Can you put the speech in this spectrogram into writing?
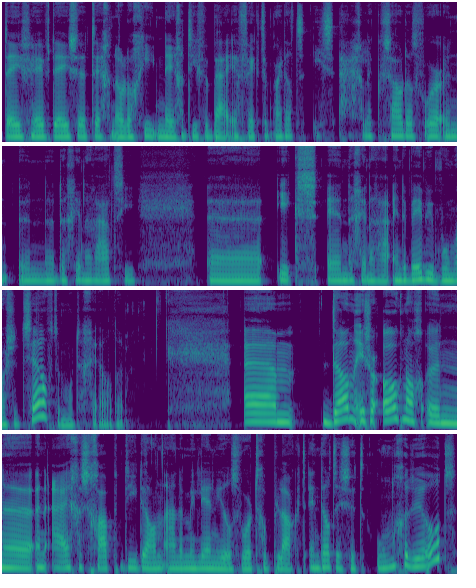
heeft deze technologie negatieve bijeffecten. Maar dat is eigenlijk, zou dat voor een, een, de generatie uh, X en de, genera en de babyboomers hetzelfde moeten gelden. Um, dan is er ook nog een, uh, een eigenschap die dan aan de millennials wordt geplakt. En dat is het ongeduld.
